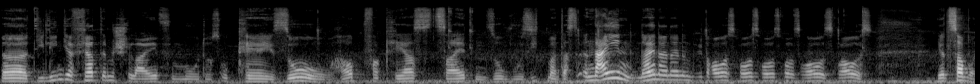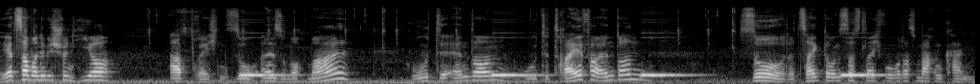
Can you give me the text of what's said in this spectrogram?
äh, die Linie fährt im Schleifenmodus. Okay, so Hauptverkehrszeiten. So, wo sieht man das? Äh, nein, nein, nein, nein, wieder raus, raus, raus, raus, raus, raus. Jetzt haben wir, jetzt haben wir nämlich schon hier abbrechen. So, also nochmal. Route ändern, Route 3 verändern. So, da zeigt er uns das gleich, wo man das machen kann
